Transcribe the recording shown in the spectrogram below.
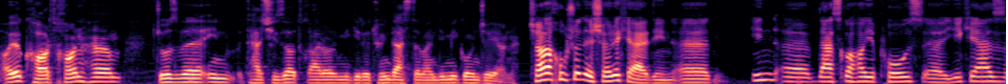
آیا کارتخان هم جزو این تجهیزات قرار می‌گیره تو این دستبندی میگنجه یا نه؟ چقدر خوب شد اشاره کردین. این دستگاه های پوز یکی از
